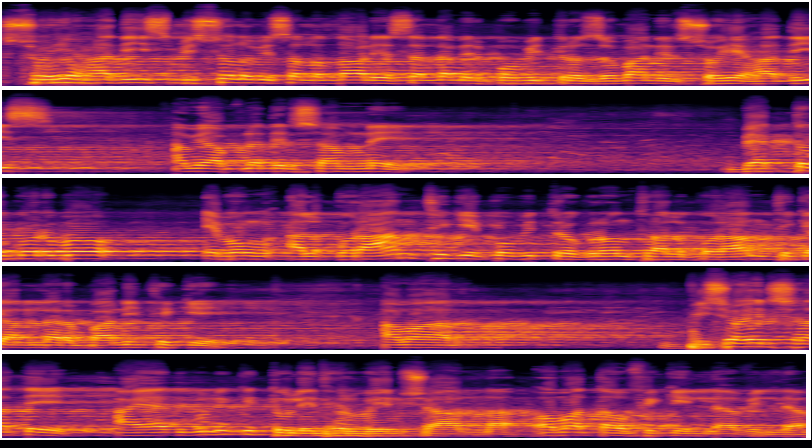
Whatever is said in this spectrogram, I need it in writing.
সহি হাদিস বিশ্বনবী সাল্লাহ আলিয়া সাল্লামের পবিত্র জোবানের সহি হাদিস আমি আপনাদের সামনে ব্যক্ত করব এবং আল কোরআন থেকে, পবিত্র গ্রন্থ আল কোরআন থেকে, আল্লাহর বাণী থেকে আমার বিষয়ের সাথে আয়াতগুলিকে তুলে ধরবো ইনশাআল্লাহ। অমা তৌফিক ইল্লা বিল্লাহ।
